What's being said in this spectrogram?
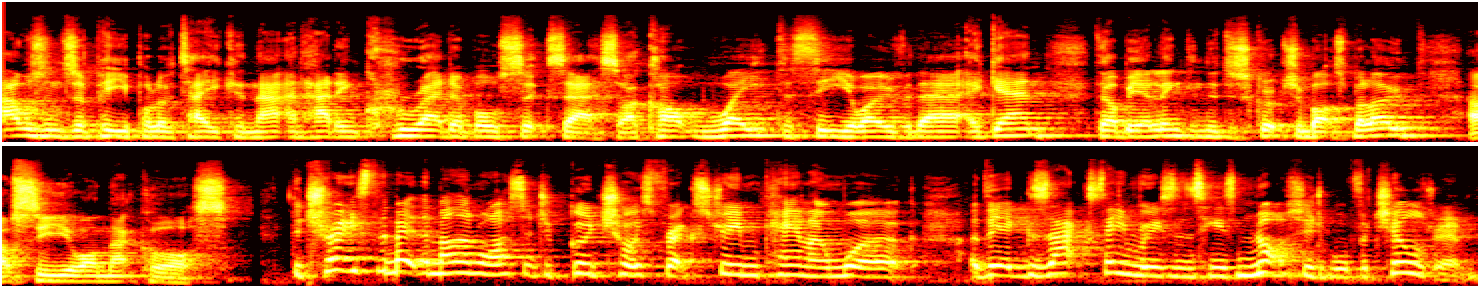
Thousands of people have taken that and had incredible success. So I can't wait to see you over there. Again, there'll be a link in the description box below. I'll see you on that course. The traits that make the Malinois such a good choice for extreme canine work are the exact same reasons he's not suitable for children.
